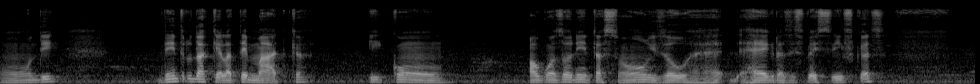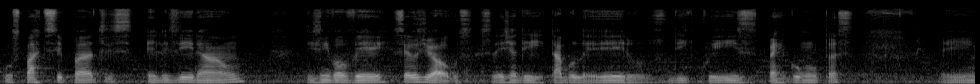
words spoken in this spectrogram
onde dentro daquela temática e com algumas orientações ou regras específicas, os participantes eles irão desenvolver seus jogos, seja de tabuleiros, de quiz, perguntas, e,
